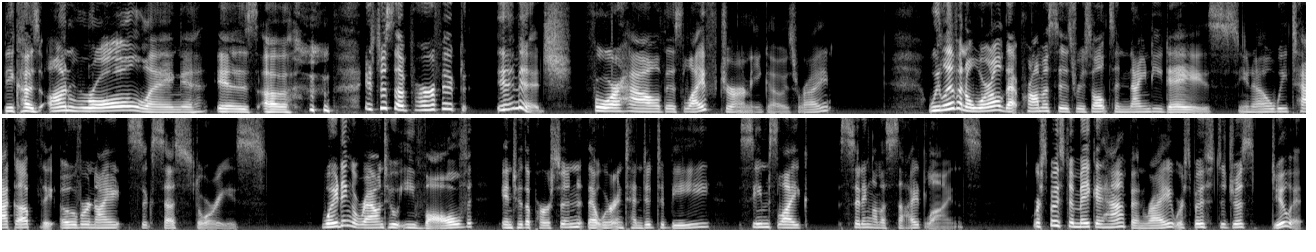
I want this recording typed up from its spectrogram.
because unrolling is a it's just a perfect image for how this life journey goes, right? We live in a world that promises results in 90 days. You know, we tack up the overnight success stories. Waiting around to evolve into the person that we're intended to be seems like sitting on the sidelines. We're supposed to make it happen, right? We're supposed to just do it.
